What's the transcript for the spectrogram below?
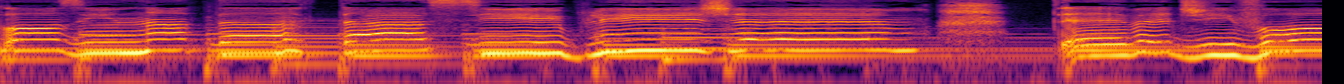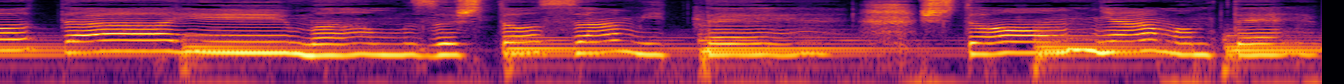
Козината да си ближем Тебе живота имам, защо самите, щом нямам теб,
